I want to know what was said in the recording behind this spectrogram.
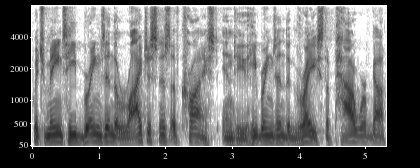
which means He brings in the righteousness of Christ into you. He brings in the grace, the power of God,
